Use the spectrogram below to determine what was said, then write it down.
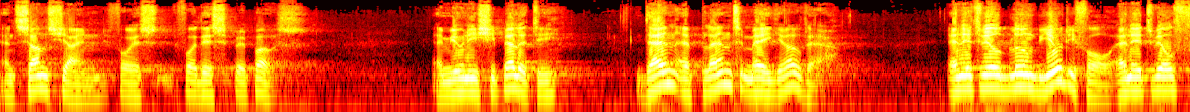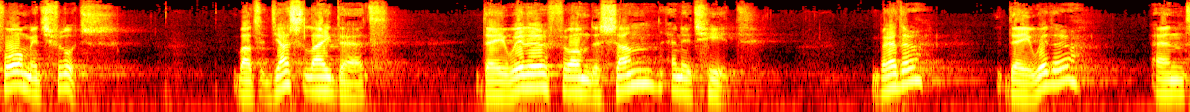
and sunshine for, his, for this purpose. A municipality, then a plant may grow there and it will bloom beautiful and it will form its fruits. But just like that, they wither from the sun and its heat. Brother, they wither and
